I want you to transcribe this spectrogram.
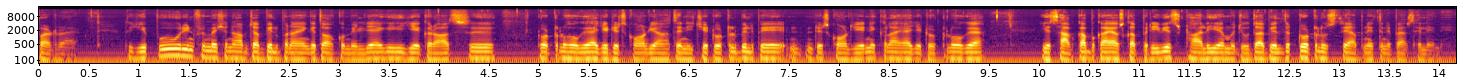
पड़ रहा है। तो ये पूरी इन्फॉर्मेशन आप जब बिल बनाएँगे तो आपको मिल जाएगी। ये ग्रास टोटल हो गया, ये डिस्काउंट यहाँ से नीचे टोटल बिल पे डिस्काउंट ये निकला है ये टोटल हो गया। ये सबका बकाया, उसका प्रीवियस उठा लिया, मौजूदा बिल तो टोटल उससे आपने इतने पैसे लेने हैं।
